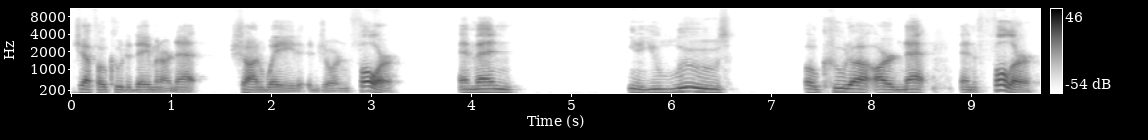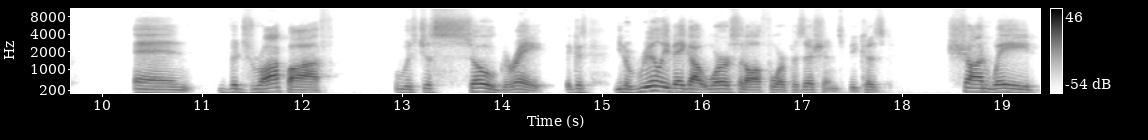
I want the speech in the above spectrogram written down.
Jeff Okudah, Damon Arnette, Shaun Wade, and Jordan Fuller. And then, you know, you lose Okudah, Arnette, and Fuller and the drop off was just so great because you know really they got worse at all four positions because Shaun Wade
